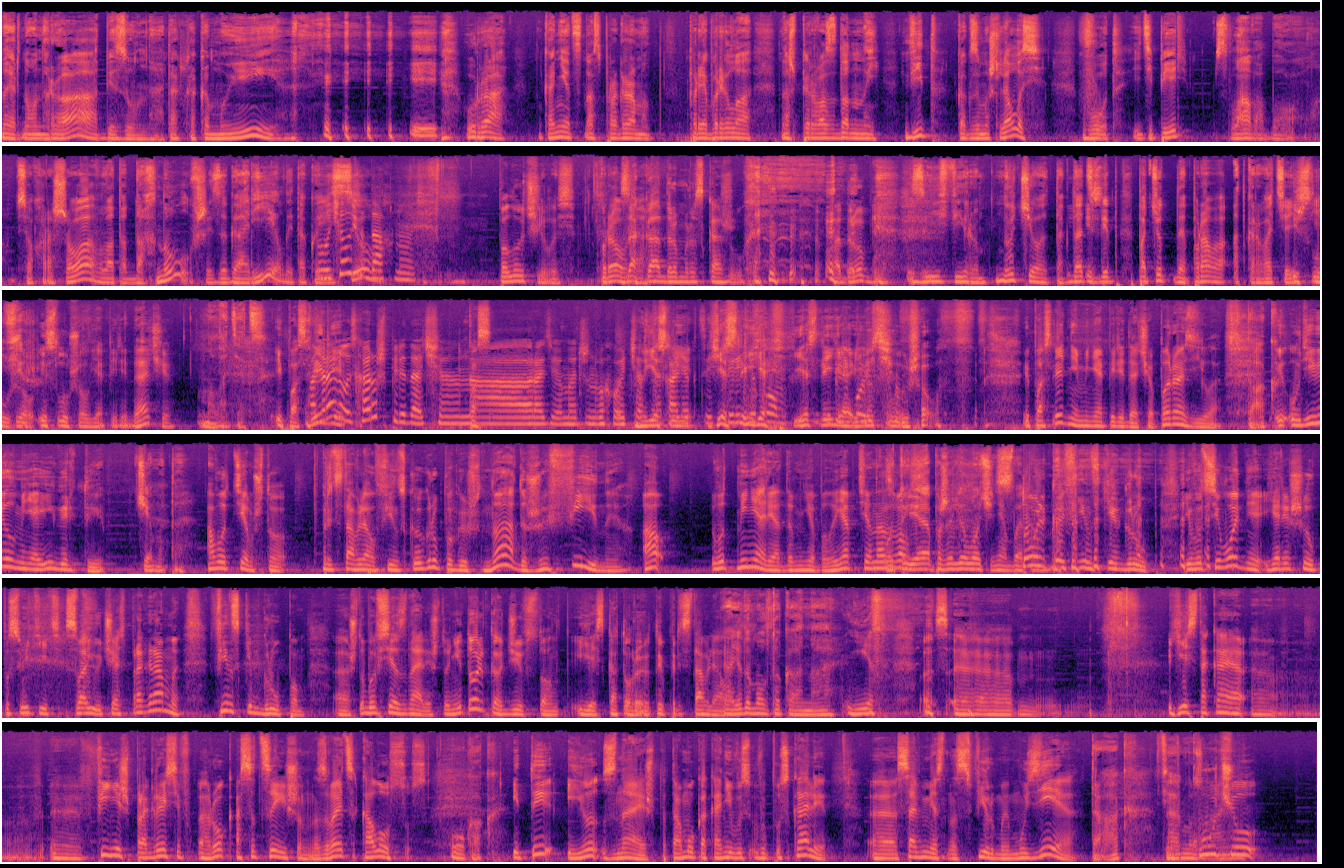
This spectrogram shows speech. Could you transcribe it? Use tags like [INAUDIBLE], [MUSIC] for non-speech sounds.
Наверное, он рад безумно, так как и мы. [LAUGHS] Ура! Наконец нас программа приобрела наш первозданный вид, как замышлялось. Вот, и теперь, слава богу, все хорошо. Влад отдохнувший, загорел и такой Получилось весёлый. отдохнуть? Получилось. Правда? За кадром расскажу. [LAUGHS] Подробно. За эфиром. Ну что, тогда И- тебе почетное право открывать И слушал, эфир. и слушал я передачи. Молодец. И последний... Понравилась хорошая передача Пос- на радио Imagine выходит Ну, частная если, коллекция с если я, [LAUGHS] если я ее слушал. [LAUGHS] И последняя меня передача поразила. Так. И удивил меня Игорь ты. Чем это? А вот тем, что представлял финскую группу, говоришь, надо же, финны. А вот меня рядом не было. Я бы тебе назвал вот я пожалел очень об этом. столько финских групп. И вот сегодня я решил посвятить свою часть программы финским группам, э, чтобы все знали, что не только Дживстон есть, которую ты представлял. А я думал, только она. Нет. Есть такая э, э, Finnish Progressive Rock Association, называется Colossus. О, как. И ты ее знаешь, потому как они выпускали э, совместно с фирмой музея Так. э, фирму кучу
